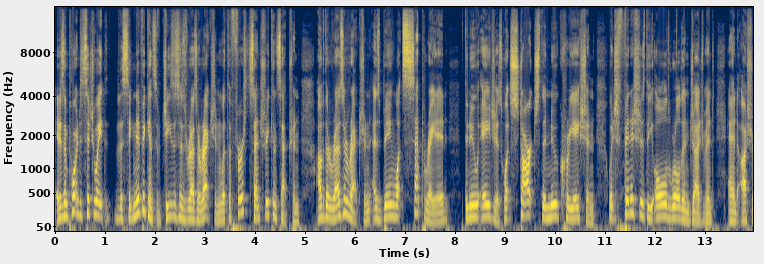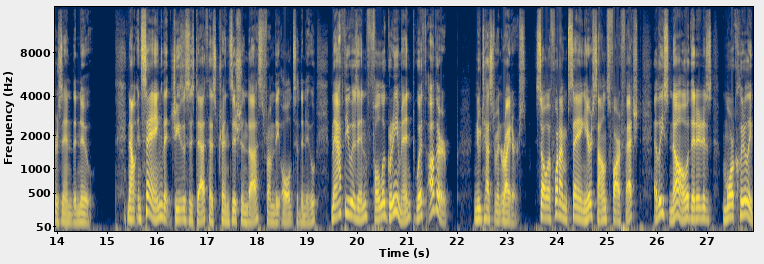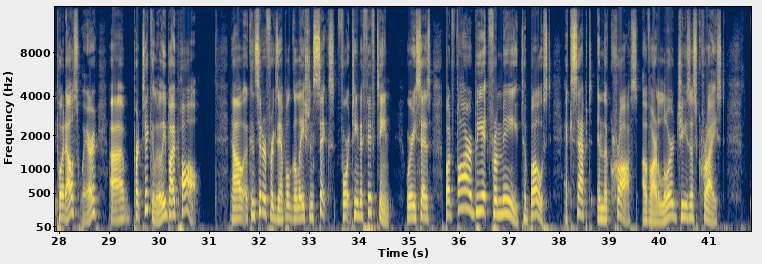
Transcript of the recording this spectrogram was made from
It is important to situate the significance of Jesus' resurrection with the first century conception of the resurrection as being what separated the new ages, what starts the new creation, which finishes the old world in judgment and ushers in the new. Now, in saying that Jesus' death has transitioned us from the old to the new, Matthew is in full agreement with other New Testament writers. So, if what I'm saying here sounds far fetched, at least know that it is more clearly put elsewhere, uh, particularly by Paul. Now, consider, for example, Galatians 6 14 to 15, where he says, But far be it from me to boast except in the cross of our Lord Jesus Christ,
